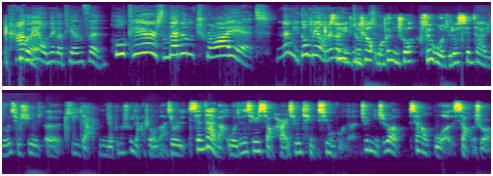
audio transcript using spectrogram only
他没有那个天分，Who cares？Let him try it。那你都没有那个，你就你知道，我跟你说，所以我觉得现在，尤其是呃，去亚也不能说亚洲吧，就是现在。吧，我觉得其实小孩其实挺幸福的，就你知道，像我小的时候。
